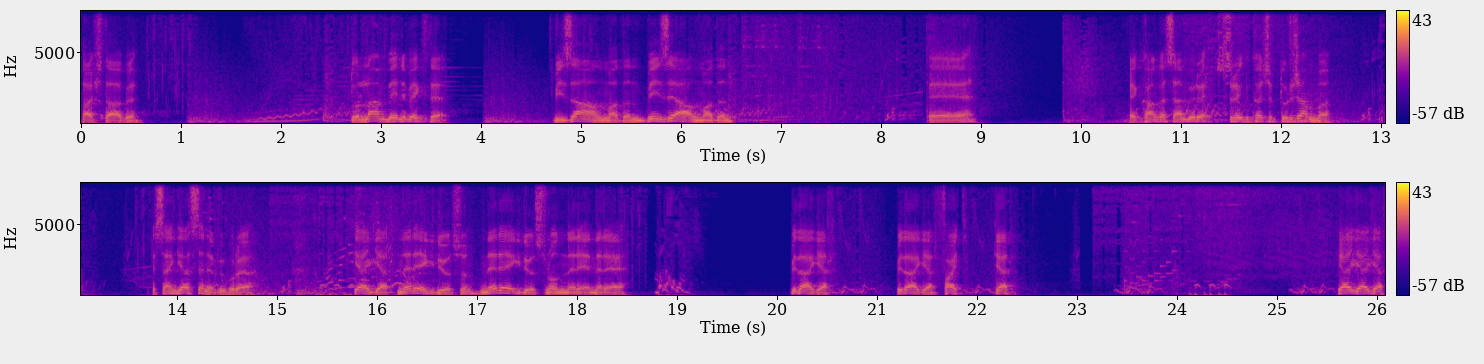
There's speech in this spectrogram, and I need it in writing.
Kaçtı abi. Dur lan beni bekle. Bizi almadın. Bizi almadın. Ee. E kanka sen böyle sürekli kaçıp duracaksın mı? E sen gelsene bir buraya. Gel gel. Nereye gidiyorsun? Nereye gidiyorsun oğlum? Nereye? Nereye? Bir daha gel. Bir daha gel. Fight. Gel. Gel gel gel.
